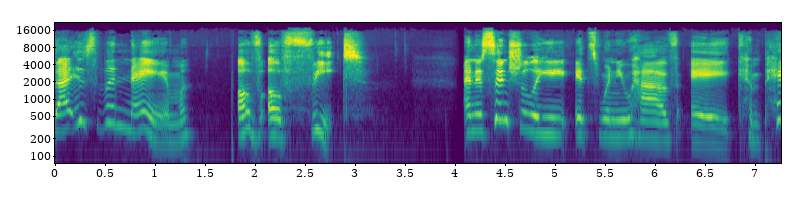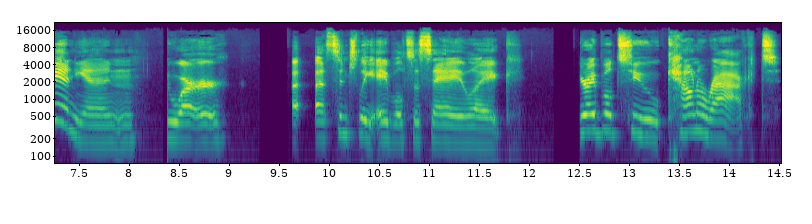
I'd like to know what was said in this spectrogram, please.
That is the name of a feat. And essentially, it's when you have a companion, you are uh, essentially able to say, like, you're able to counteract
